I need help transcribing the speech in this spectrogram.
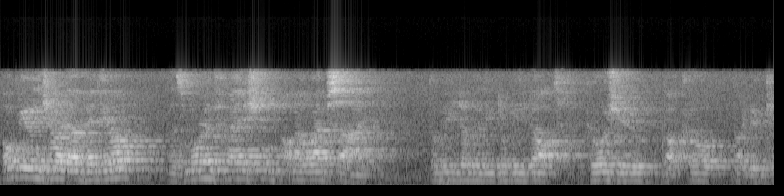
Hope you enjoyed our video. There's more information on our website www.goju.co.uk.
